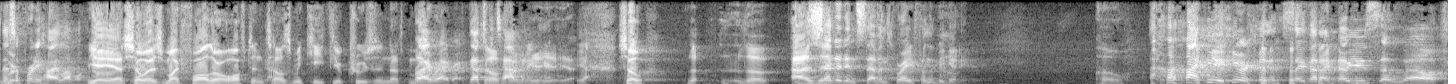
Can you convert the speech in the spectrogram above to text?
this is a pretty high level. here. yeah yeah. So as my father often tells me, Keith, you're cruising. That's my, Right, right, right. That's what's happening yeah, here. Yeah, yeah. Yeah. So the the as Said a- it in seventh grade from the beginning. oh I knew you were going to say that. I know you so well.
